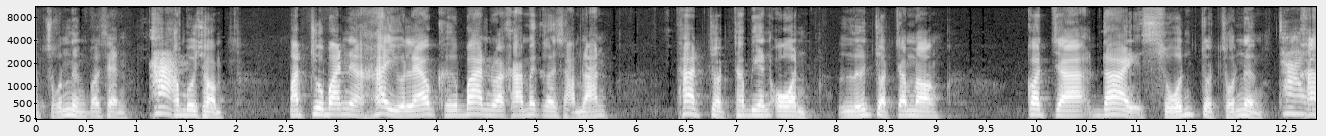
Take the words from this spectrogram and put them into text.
0.01เปอร์เซ็นต์ค่ะท่านผู้ชม ปัจจุบันเนี่ยให้อยู่แล้วคือบ้านราคาไม่เกิน 3 ล้าน ถ้าจดทะเบียนโอน หรือจดจำนอง ก็จะได้0.01ใช่ค่า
